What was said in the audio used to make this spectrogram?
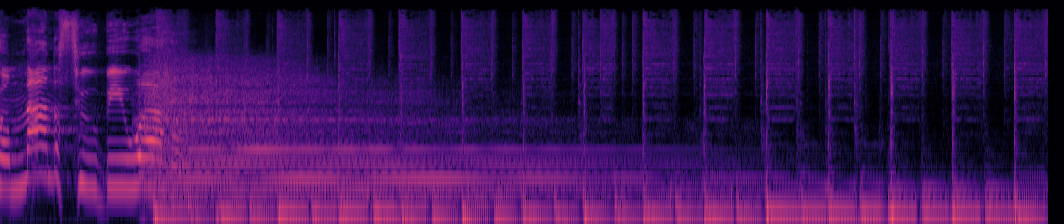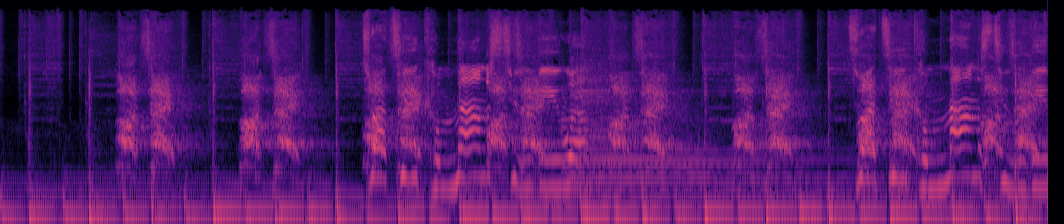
Command us to be well. Try to command us to be well. Try to command us to be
